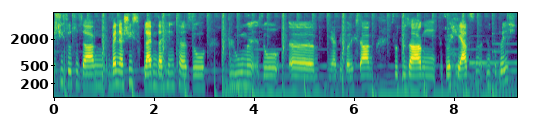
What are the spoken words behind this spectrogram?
schießt sozusagen, wenn er schießt, bleiben dahinter so Blume, so, äh, ja, wie soll ich sagen, sozusagen so Herzen übrig.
